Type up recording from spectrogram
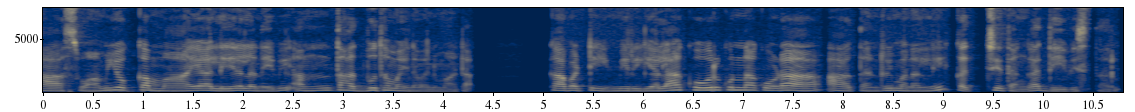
ఆ స్వామి యొక్క మాయా లీలలు అనేవి అంత అద్భుతమైనవన్నమాట. కాబట్టి మీరు ఎలా కోరుకున్నా కూడా ఆ తండ్రి మనల్ని ఖచ్చితంగా దీవిస్తారు.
